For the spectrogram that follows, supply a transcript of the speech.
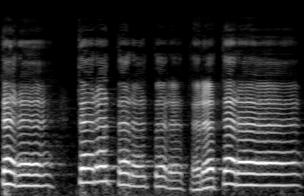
tará, tará, tará, tará, tará, tará.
